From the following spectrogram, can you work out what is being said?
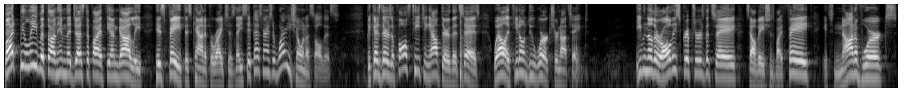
but believeth on him that justifieth the ungodly, his faith is counted for righteousness. Now you say, Pastor Anderson, why are you showing us all this? Because there's a false teaching out there that says, well, if you don't do works, you're not saved. Even though there are all these scriptures that say salvation is by faith, it's not of works.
